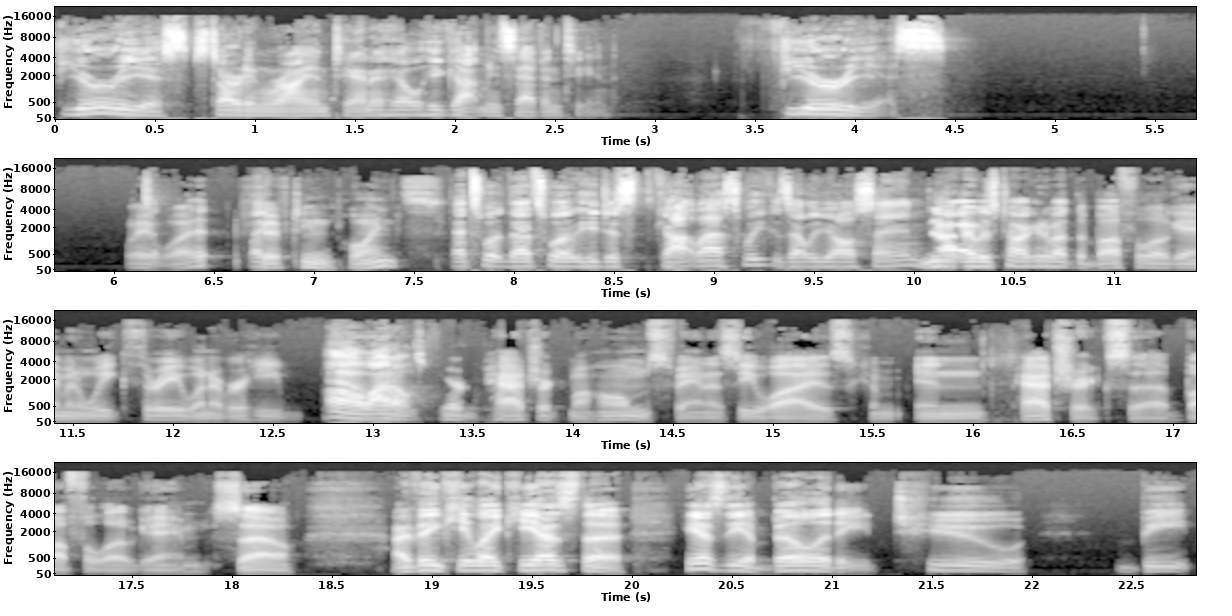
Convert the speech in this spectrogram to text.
furious starting Ryan Tannehill. He got me 17. Furious. Wait, what? Like- Fifteen points? That's what that's what he just got last week. Is that what y'all saying? No, I was talking about the Buffalo game in Week Three. Whenever he Oh, I don't. scored Patrick Mahomes fantasy wise in Patrick's uh, Buffalo game. So I think he like he has the he has the ability to beat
